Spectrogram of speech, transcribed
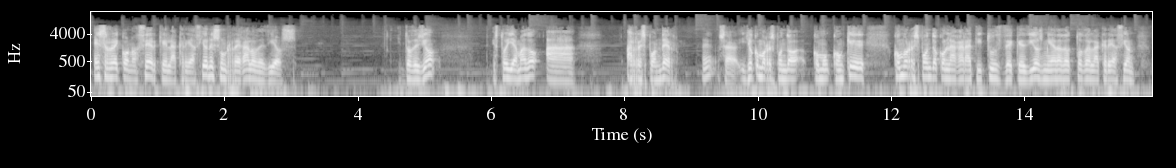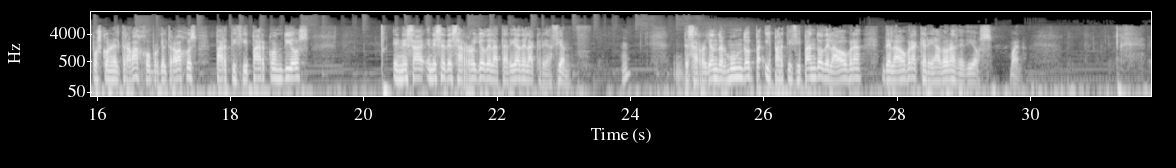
Es reconocer que la creación es un regalo de Dios. Entonces yo estoy llamado a, a responder. ¿eh? O sea, ¿y yo cómo respondo? Cómo, ¿Con qué? ¿Cómo respondo con la gratitud de que Dios me ha dado toda la creación? Pues con el trabajo, porque el trabajo es participar con Dios en, esa, en ese desarrollo de la tarea de la creación. ¿eh? desarrollando el mundo y participando de la obra de la obra creadora de Dios. Bueno,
